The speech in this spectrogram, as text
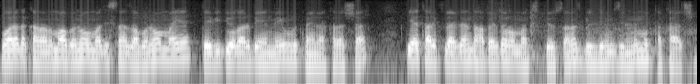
Bu arada kanalıma abone olmadıysanız abone olmayı ve videoları beğenmeyi unutmayın arkadaşlar. Diğer tariflerden de haberdar olmak istiyorsanız bildirim zilini mutlaka açın.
